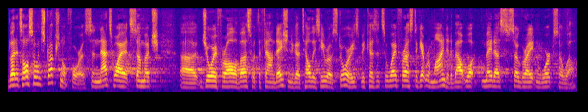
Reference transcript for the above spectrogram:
but it's also instructional for us. And that's why it's so much uh, joy for all of us with the foundation to go tell these hero stories because it's a way for us to get reminded about what made us so great and work so well.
